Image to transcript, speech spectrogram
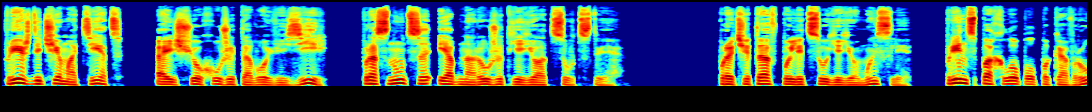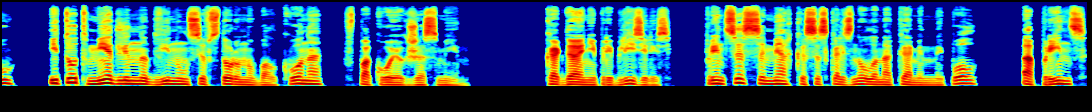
прежде чем отец, а еще хуже того визирь, проснутся и обнаружит ее отсутствие. Прочитав по лицу ее мысли, принц похлопал по ковру, и тот медленно двинулся в сторону балкона в покоях Жасмин. Когда они приблизились, принцесса мягко соскользнула на каменный пол, а принц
